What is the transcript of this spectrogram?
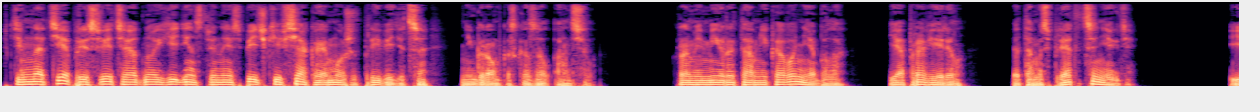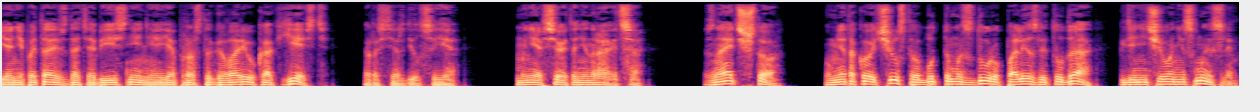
В темноте при свете одной единственной спички всякое может привидеться, негромко сказал Ансел. Кроме Миры там никого не было. Я проверил. Да там и спрятаться негде. Я не пытаюсь дать объяснение, я просто говорю, как есть, рассердился я. Мне все это не нравится. Знаете что? У меня такое чувство, будто мы с дуру полезли туда, где ничего не смыслим.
